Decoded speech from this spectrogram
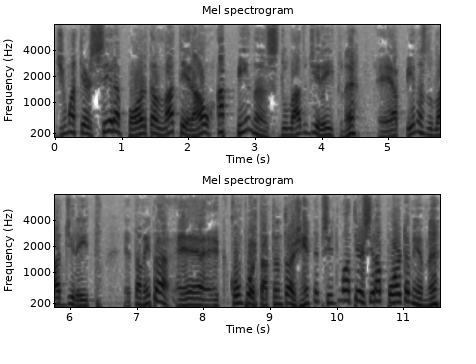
de uma terceira porta lateral apenas do lado direito, né? É apenas do lado direito. É também para é, comportar tanta gente, é preciso de uma terceira porta mesmo, né?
